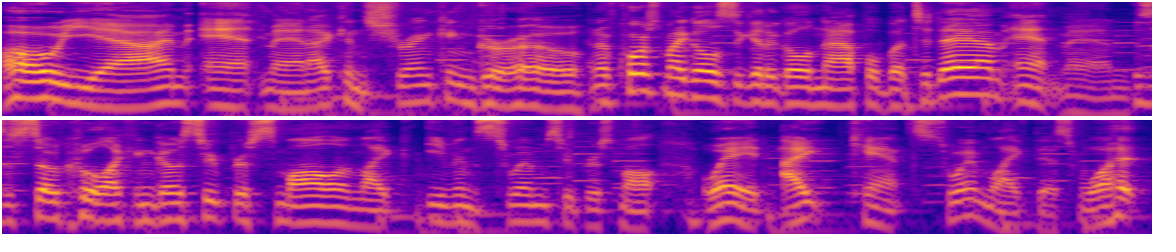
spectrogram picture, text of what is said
Oh yeah, I'm Ant-Man. I can shrink and grow. And of course my goal is to get a golden apple, but today I'm Ant-Man. This is so cool. I can go super small and like even swim super small. Wait, I can't swim like this. What?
